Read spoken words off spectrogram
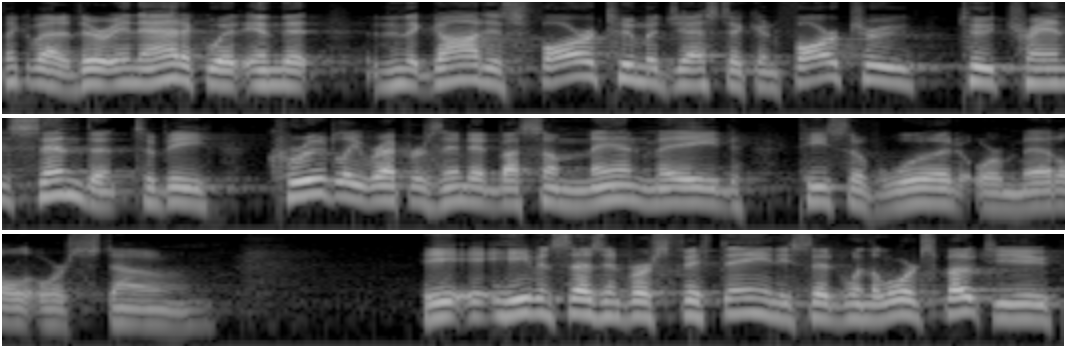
Think about it. They're inadequate in that, in that God is far too majestic and far too, too transcendent to be crudely represented by some man made piece of wood or metal or stone. He, he even says in verse 15, he said, When the Lord spoke to you,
